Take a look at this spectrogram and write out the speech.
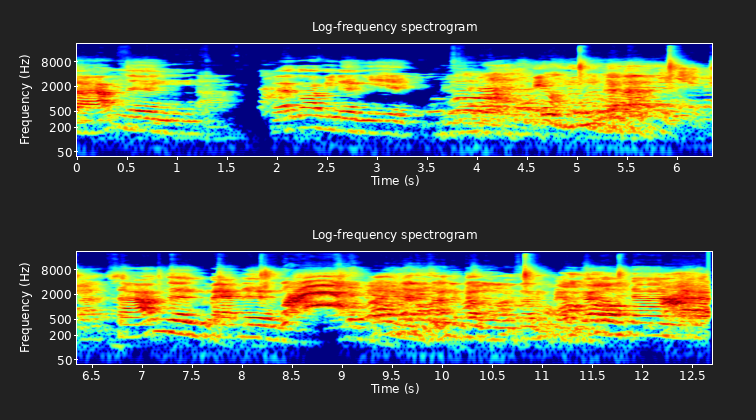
สามหนึ่งแล้วก็มีหนึ่งอีกสามหนึ่งแปดหนึ่งเอาหนึ่งสามหนึ่งเก้าหนึ่งสามหนึ่งแปดกระโดดนานนะครับ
